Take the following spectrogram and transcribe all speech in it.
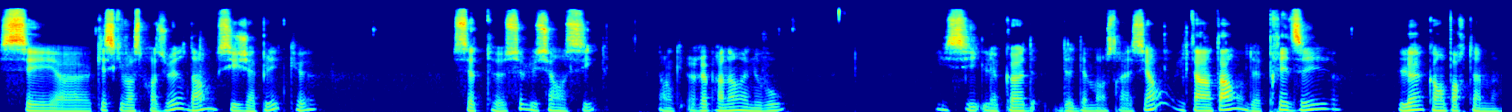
c'est euh, qu'est-ce qui va se produire. Donc si j'applique cette solution-ci, donc reprenons à nouveau ici le code de démonstration et tentons de prédire le comportement.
